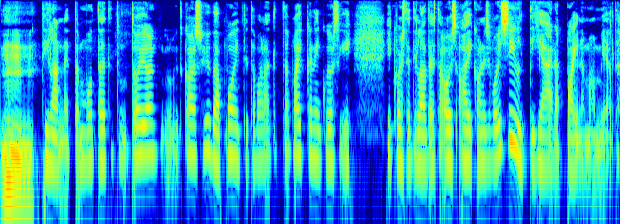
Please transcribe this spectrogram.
mm. tilannetta, mutta että toi on myös hyvä pointti tavallaan, että vaikka niin kuin jossakin ikävästä tilanteesta olisi aikaa, niin se voi silti jäädä painamaan mieltä.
